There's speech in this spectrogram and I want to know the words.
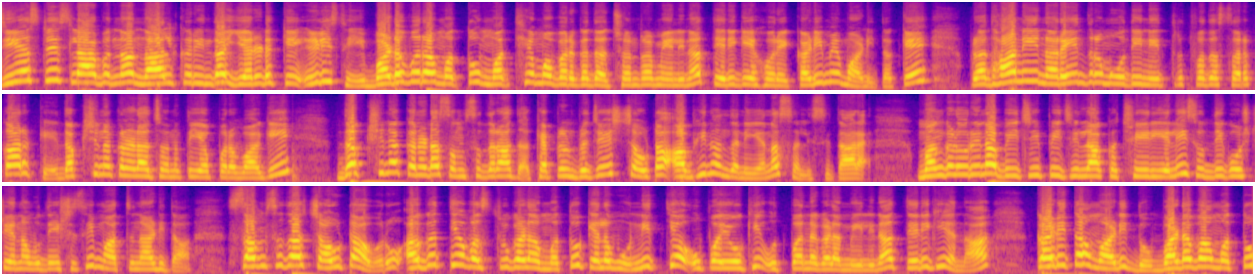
ಜಿಎಸ್ಟಿ ಸ್ಲ್ಯಾಬ್ ಅನ್ನ ನಾಲ್ಕರಿಂದ ಎರಡಕ್ಕೆ ಇಳಿಸಿ ಬಡವರ ಮತ್ತು ಮಧ್ಯಮ ವರ್ಗದ ಜನರ ಮೇಲಿನ ತೆರಿಗೆ ಹೊರೆ ಕಡಿಮೆ ಮಾಡಿದ್ದಕ್ಕೆ ಪ್ರಧಾನಿ ನರೇಂದ್ರ ಮೋದಿ ನೇತೃತ್ವದ ಸರ್ಕಾರಕ್ಕೆ ದಕ್ಷಿಣ ಕನ್ನಡ ಜನತೆಯ ಪರವಾಗಿ ದಕ್ಷಿಣ ಕನ್ನಡ ಸಂಸದರಾದ ಕ್ಯಾಪ್ಟನ್ ಬ್ರಿಜೇಶ್ ಚೌಟ ಅಭಿನಂದನೆಯನ್ನ ಸಲ್ಲಿಸಿದ್ದಾರೆ. ಮಂಗಳೂರಿನ ಬಿಜೆಪಿ ಜಿಲ್ಲಾ ಕಚೇರಿಯಲ್ಲಿ ಸುದ್ದಿಗೋಷ್ಠಿಯನ್ನು ಉದ್ದೇಶಿಸಿ ಮಾತನಾಡಿದ ಸಂಸದ ಚೌಟ ಅವರು, ಅಗತ್ಯ ವಸ್ತುಗಳ ಮತ್ತು ಕೆಲವು ನಿತ್ಯ ಉಪಯೋಗಿ ಉತ್ಪನ್ನಗಳ ಮೇಲಿನ ತೆರಿಗೆಯನ್ನ ಕಡಿತ ಮಾಡಿದ್ದು ಬಡವ ಮತ್ತು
